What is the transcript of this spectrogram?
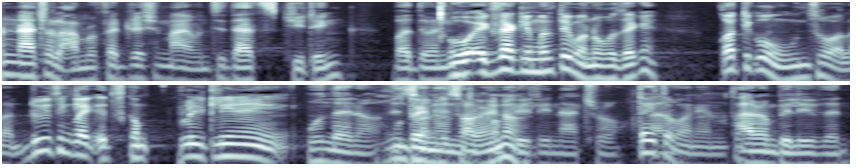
अननेचुरल हाम्रो फेडरेसनमा आयो भने चाहिँ द्याट्स चिटिङ बट वेन हो एक्ज्याक्टली मैले त्यही भन्नु खोजेँ कि कतिको हुन्छ होला? Do you think like it's completely नै हुँदैन हुँदैन नेचुरल त्यही त भने। आई डोन्ट बिलिभ देन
